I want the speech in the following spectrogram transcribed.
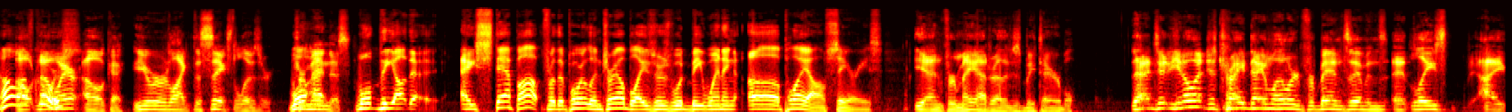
Oh, oh nowhere. Oh, okay. You were like the sixth loser. Well, Tremendous. I- well, the other a step up for the Portland Trailblazers would be winning a playoff series. Yeah, and for me, I'd rather just be terrible. That, you know what? Just trade Dame Lillard for Ben Simmons. At least I,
